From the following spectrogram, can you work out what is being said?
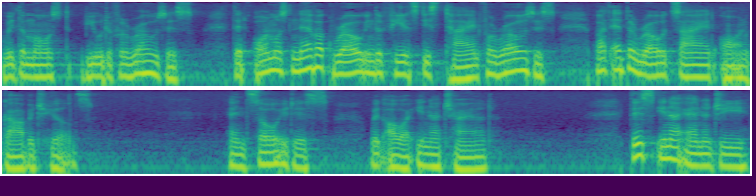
with the most beautiful roses, that almost never grow in the fields destined for roses, but at the roadside or on garbage hills. And so it is with our inner child. This inner energy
